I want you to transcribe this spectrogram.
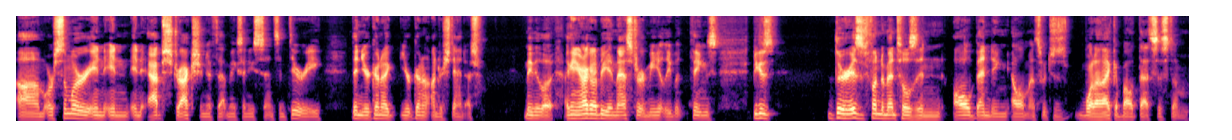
um, or similar in, in in abstraction, if that makes any sense in theory, then you're gonna you're gonna understand it. Maybe again, you're not gonna be a master immediately, but things because there is fundamentals in all bending elements, which is what I like about that system.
